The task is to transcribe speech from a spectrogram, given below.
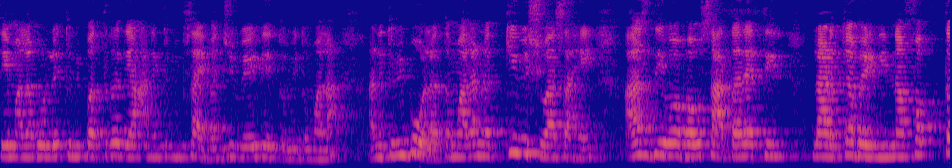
ते मला बोलले तुम्ही पत्र द्या आणि तुम्ही साहेबांची वेळ देतो मी तुम्हाला आणि तुम्ही बोला. तर मला नक्की विश्वास आहे. आज देवाभाऊ साताऱ्यातील लाडक्या बहिणींना फक्त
